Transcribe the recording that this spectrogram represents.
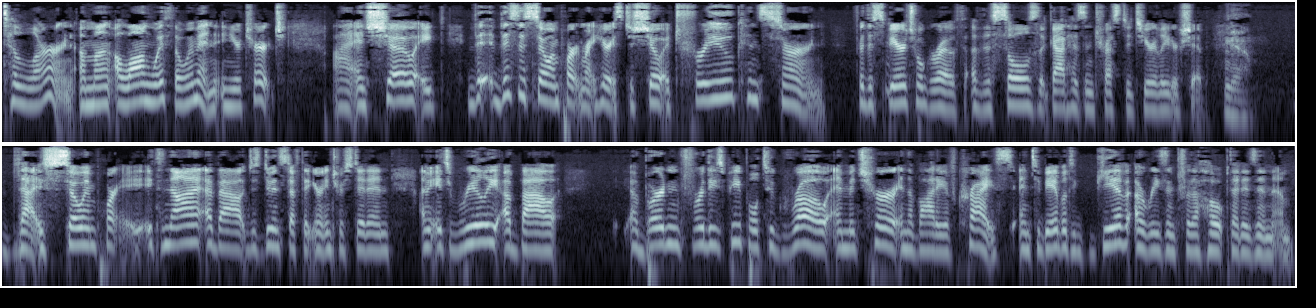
to learn among, along with the women in your church, uh, and show a, th- this is so important right here is to show a true concern for the spiritual growth of the souls that God has entrusted to your leadership. Yeah. That is so important. It's not about just doing stuff that you're interested in. I mean, it's really about a burden for these people to grow and mature in the body of Christ and to be able to give a reason for the hope that is in them.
